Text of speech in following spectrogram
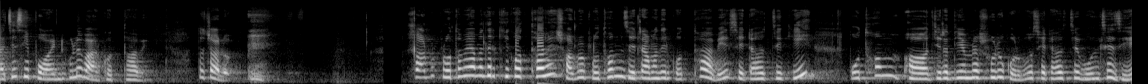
আছে, সেই পয়েন্টগুলো বার করতে হবে। তো চলো সর্বপ্রথমে আমাদের কি করতে হবে? সর্বপ্রথম যেটা আমাদের করতে হবে সেটা হচ্ছে কি, প্রথম যেটা দিয়ে আমরা শুরু করব সেটা হচ্ছে বলছে যে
